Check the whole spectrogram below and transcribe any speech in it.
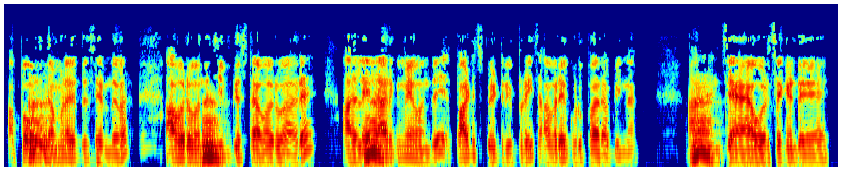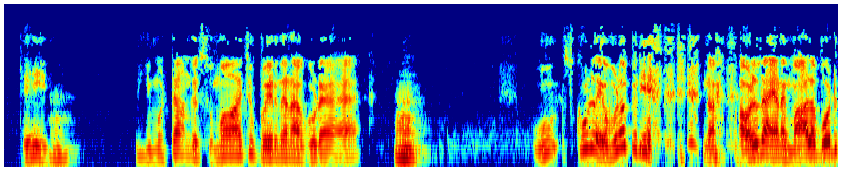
அப்போ வந்து தமிழகத்தை சேர்ந்தவர். அவர் வந்து. சீஃப் கெஸ்டா வருவாரு. அதுல. எல்லாருக்குமே வந்து பார்ட்டிசிபேட்டரி பிரைஸ் அவரே கொடுப்பாரு அப்படின்னா. நினைச்சேன். ஒரு செகண்ட் டேய். நீ மட்டும் அங்க சும்மாவாச்சும் போயிருந்தனா கூட ஸ்கூல்ல எவ்வளவு பெரிய நான் அவ்வளவுதான் எனக்கு மாலை போட்டு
